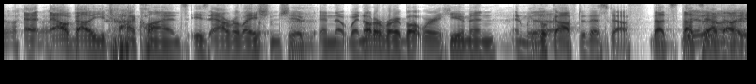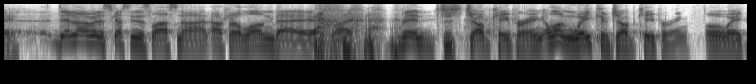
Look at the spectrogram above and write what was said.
our value to our clients is our relationship and that we're not a robot, we're a human and we yeah. look after their stuff. That's that's Dan our value. Dan and I were discussing this last night after a long day of like been just job keepering, a long week of job keepering all week.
